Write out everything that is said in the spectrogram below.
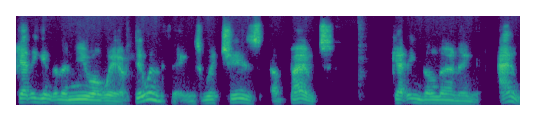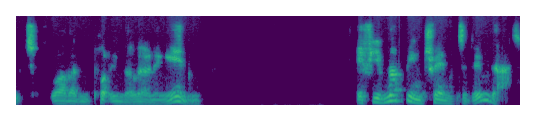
getting into the newer way of doing things, which is about getting the learning out rather than putting the learning in, if you've not been trained to do that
